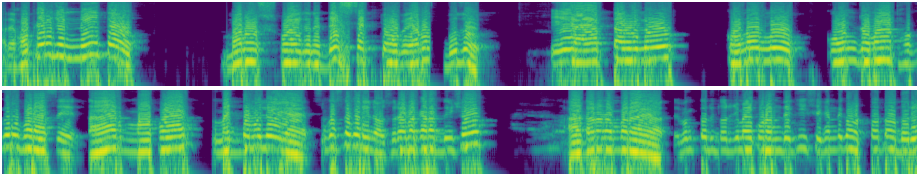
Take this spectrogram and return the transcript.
আরে হকের জন্যই তো মানুষ প্রয়োজনে দেশ হবে বুঝো? এই আয়াতটা হলো, কোন লোক কোন জমাত হকের উপর আছে, তার মাপার মাধ্যম হলো এই আয়াত। মুখস্থ করি নাও, সুরা বাকারার দুইশো আঠারো নম্বর আয়াত। এবং তোর তর্জমায় কোরআন দেখি, সেখান থেকে অর্থটাও ধরে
